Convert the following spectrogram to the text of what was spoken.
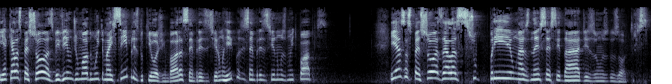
E aquelas pessoas viviam de um modo muito mais simples do que hoje, embora sempre existiram ricos e sempre existiram os muito pobres. E essas pessoas, elas supriam as necessidades uns dos outros.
